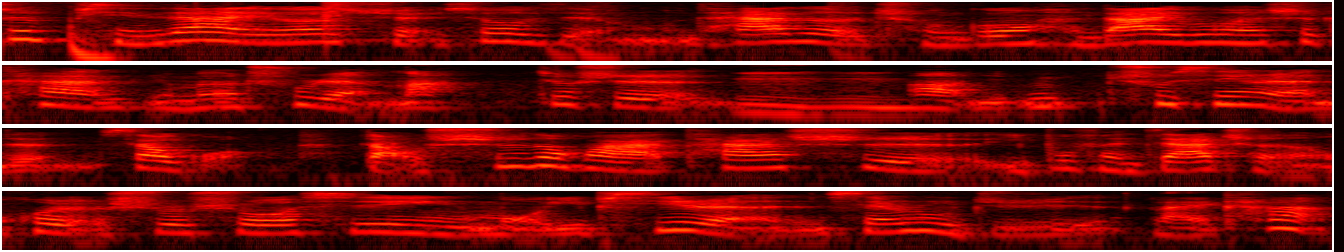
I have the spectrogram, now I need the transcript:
其实评价一个选秀节目，它的成功很大一部分是看有没有出人嘛，就是嗯嗯啊，你出新人的效果。导师的话，它是一部分加成，或者是说吸引某一批人先入局来看，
